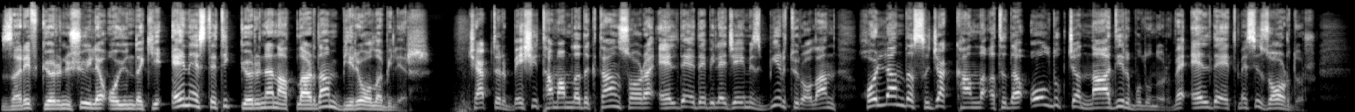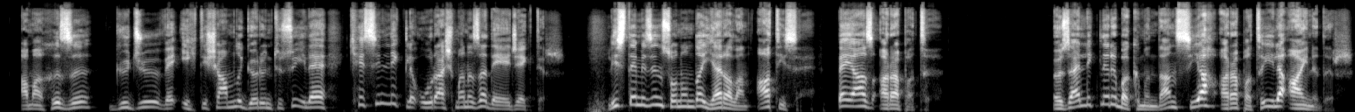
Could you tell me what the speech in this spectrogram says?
Zarif görünüşüyle oyundaki en estetik görünen atlardan biri olabilir. Chapter 5'i tamamladıktan sonra elde edebileceğimiz bir tür olan Hollanda sıcakkanlı atı da oldukça nadir bulunur ve elde etmesi zordur. Ama hızı, gücü ve ihtişamlı görüntüsü ile kesinlikle uğraşmanıza değecektir. Listemizin sonunda yer alan at ise beyaz Arap atı. Özellikleri bakımından siyah Arap atı ile aynıdır.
